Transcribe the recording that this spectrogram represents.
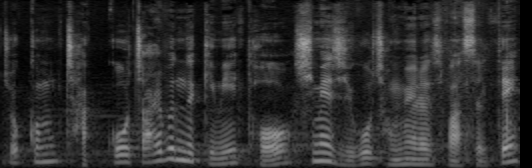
조금 작고 짧은 느낌이 더 심해지고 정면에서 봤을 때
